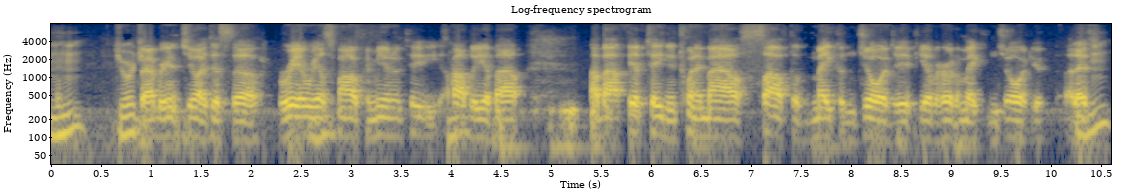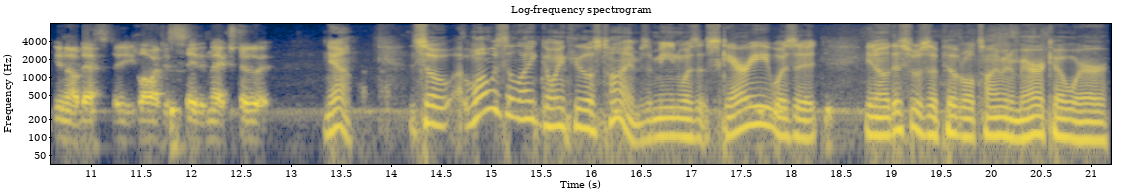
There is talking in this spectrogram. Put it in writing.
Mm-hmm. Mm-hmm. Georgia. Dry Branch, Georgia. It's a real, real small community, probably about about fifteen to twenty miles south of Macon, Georgia. If you ever heard of Macon, Georgia, that's mm-hmm. you know that's the largest city next to it. Yeah. So, what was it like going through those times? I mean, was it scary? Was it, you know, this was a pivotal time in America where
